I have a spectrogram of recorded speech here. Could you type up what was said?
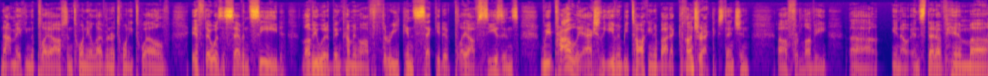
not making the playoffs in 2011 or 2012, if there was a seven seed, Lovie would have been coming off three consecutive playoff seasons. We'd probably actually even be talking about a contract extension uh, for Lovie. uh, you know, instead of him uh,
